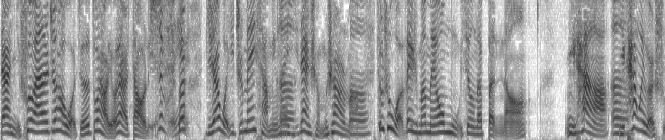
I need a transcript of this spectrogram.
但是你说完了之后，我觉得多少有点道理。是不是？你知道我一直没想明白一件什么事儿吗？就是我为什么没有母性的本能？你看啊，你看过一本书，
